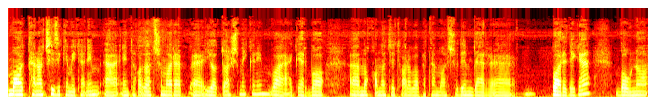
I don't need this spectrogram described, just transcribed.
ما تنها چیزی که می‌تونیم انتقادات شما را یادداشت می‌کنیم و اگر با مقامات طالبا به تماس شدیم در بار دیگه با اونا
